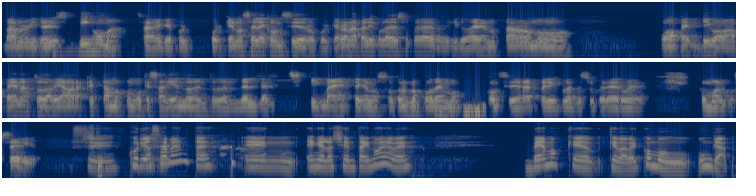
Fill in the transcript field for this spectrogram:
Batman Returns dijo más, ¿sabe? Que por, por qué no se le consideró, porque era una película de superhéroes y todavía no estábamos o apenas, digo, apenas todavía ahora es que estamos como que saliendo dentro del, del, estigma este que nosotros no podemos considerar películas de superhéroes como algo serio. Sí, curiosamente, en, en el 89 vemos que, que va a haber como un, gap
